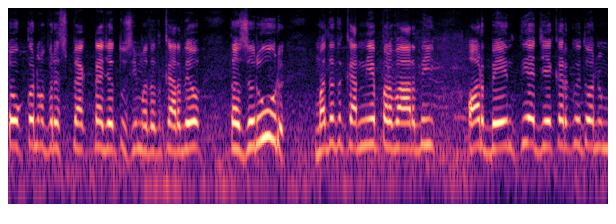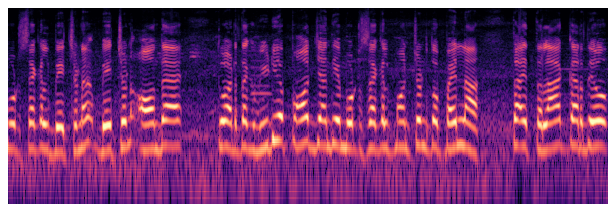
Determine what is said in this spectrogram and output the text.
ਟੋਕਨ ਆਫ ਰਿਸਪੈਕਟ ਹੈ ਜੇ ਤੁਸੀਂ ਮਦਦ ਕਰਦੇ ਹੋ, ਤਾਂ ਜ਼ਰੂਰ ਮਦਦ ਕਰਨੀ ਹੈ ਪਰਿਵਾਰ ਦੀ। ਔਰ ਬੇਨਤੀ ਹੈ, ਜੇਕਰ ਕੋਈ ਤੁਹਾਨੂੰ ਮੋਟਰਸਾਈਕਲ ਵੇਚਣ ਵੇਚਣ ਆਉਂਦਾ ਹੈ, ਤੁਹਾਡੇ ਤੱਕ ਵੀਡੀਓ ਪਹੁੰਚ ਜਾਂਦੀ ਹੈ ਮੋਟਰਸਾਈਕਲ ਪਹੁੰਚਣ ਤੋਂ ਪਹਿਲਾਂ, ਤਾਂ ਇਤਲਾਕ ਕਰ ਦਿਓ।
